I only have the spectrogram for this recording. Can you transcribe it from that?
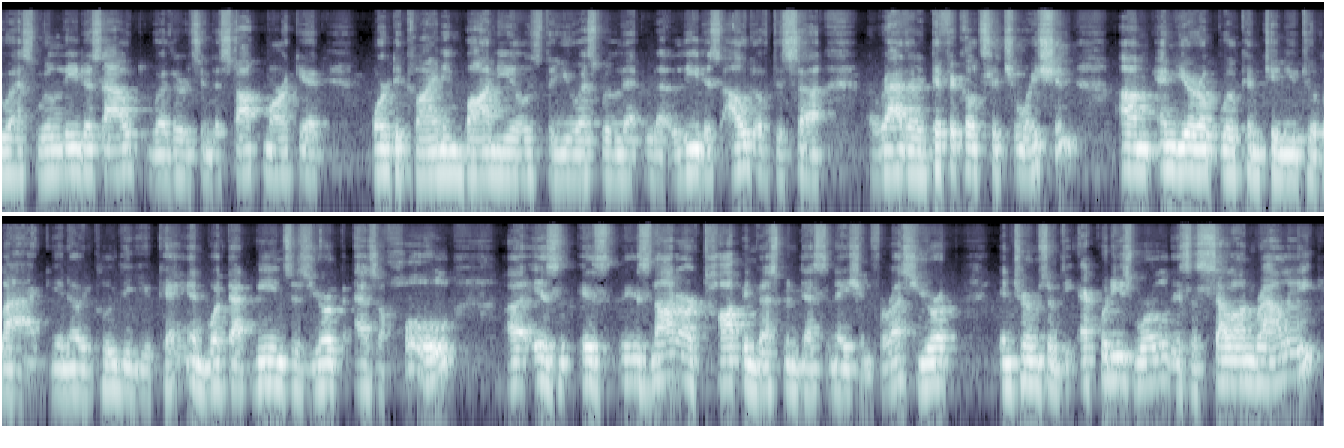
U.S. will lead us out, whether it's in the stock market or declining bond yields. The U.S. will let, lead us out of this uh, rather difficult situation um, and Europe will continue to lag, you know, including UK. And what that means is Europe as a whole uh, is is is not our top investment destination for us. Europe, in terms of the equities world, is a sell-on rally,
